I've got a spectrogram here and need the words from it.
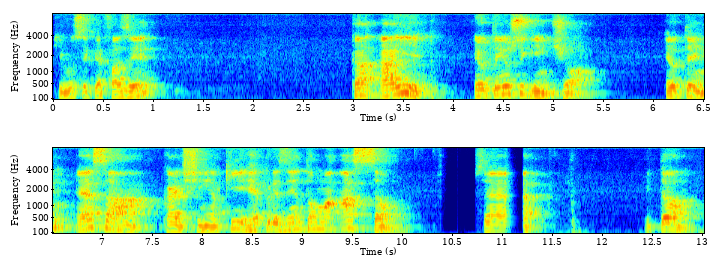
que você quer fazer, Aí, eu tenho o seguinte, ó. Eu tenho essa caixinha aqui representa uma ação, certo? Então,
